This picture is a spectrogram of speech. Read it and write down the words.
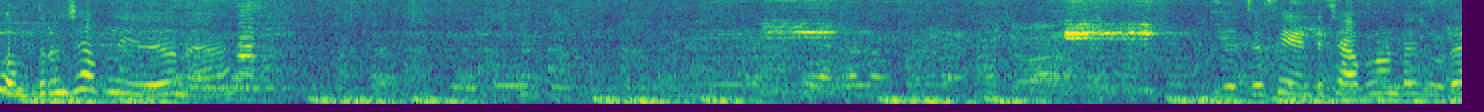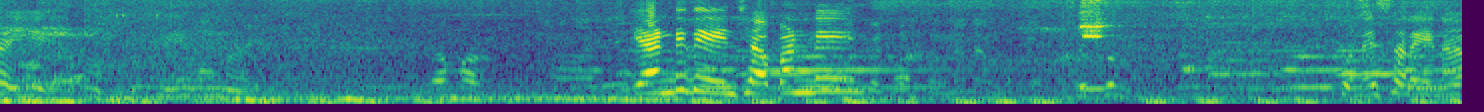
సముద్రం చేపలు ఇవేనా ఇవి వచ్చేసి ఎండి చేపలు ఉంటాయి చూడు అయ్యి. ఏమున్నాయి? ఏండి ఇది? ఏం చేపండి కొనేసరైనా?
